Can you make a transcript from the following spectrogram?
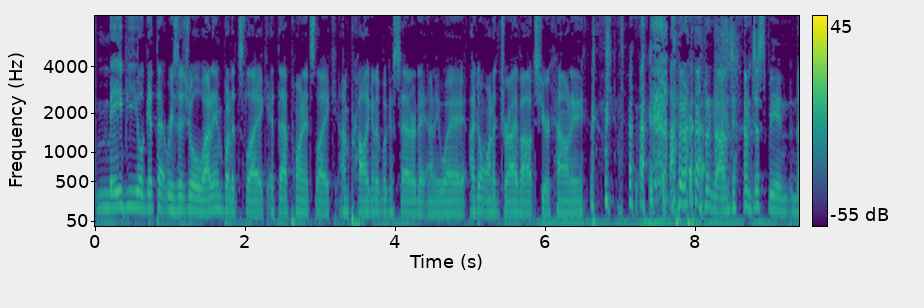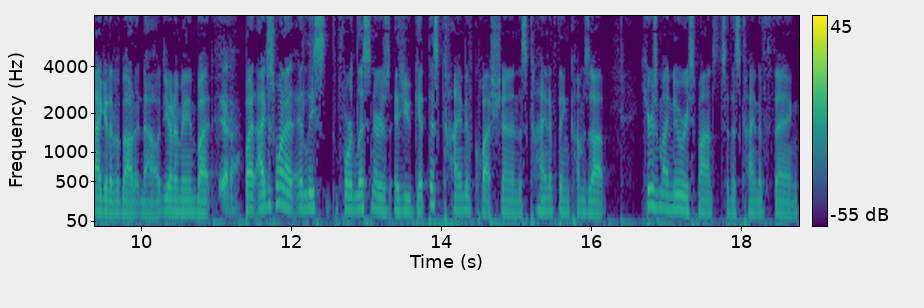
maybe you'll get that residual wedding, but it's like at that point, it's like I'm probably going to book a Saturday anyway. I don't want to drive out to your county. I, don't, I don't know. I'm just, I'm just being negative about it now. Do you know what I mean? But Yeah. but I just want to at least for listeners, as you get this kind of question and this kind of thing comes up, here's my new response to this kind of thing.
